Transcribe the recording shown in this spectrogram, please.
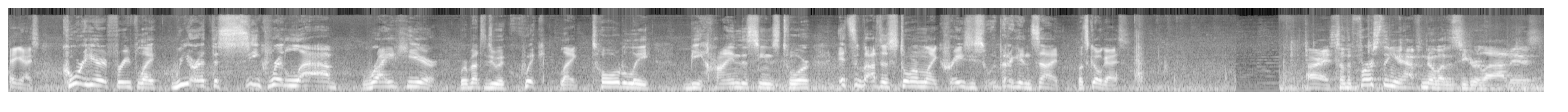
Hey guys, Corey here at Free Play. We are at the secret lab right here. We're about to do a quick, like totally behind the scenes tour. It's about to storm like crazy, so we better get inside. Let's go guys. All right, so the first thing you have to know about the secret lab is,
